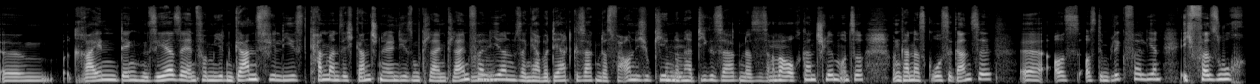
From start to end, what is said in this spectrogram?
ähm, reindenken, sehr, sehr informiert und ganz viel liest, kann man sich ganz schnell in diesem Klein-Klein verlieren und sagen, ja, aber der hat gesagt, und das war auch nicht okay, und dann hat die gesagt, und das ist aber auch ganz schlimm und so und kann das große Ganze äh, aus, aus dem Blick verlieren. Ich versuche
